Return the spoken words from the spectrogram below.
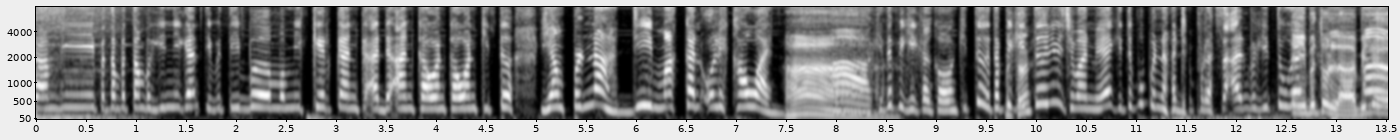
Kami petang-petang begini kan tiba-tiba memikirkan keadaan kawan-kawan kita yang pernah dimakan oleh kawan. Ha. Ah, kita fikirkan kawan kita tapi Betul. kita ni macam mana eh kita pun pernah ada perasaan begitu kan. Eh betul lah Bila Ah.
